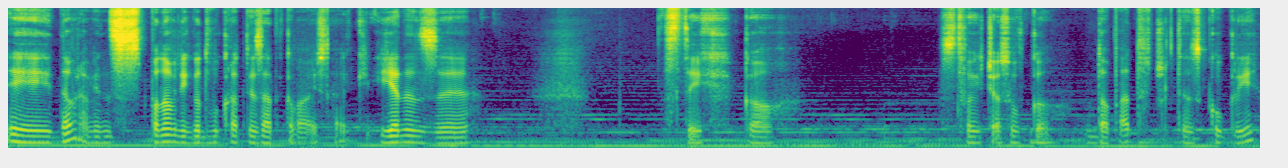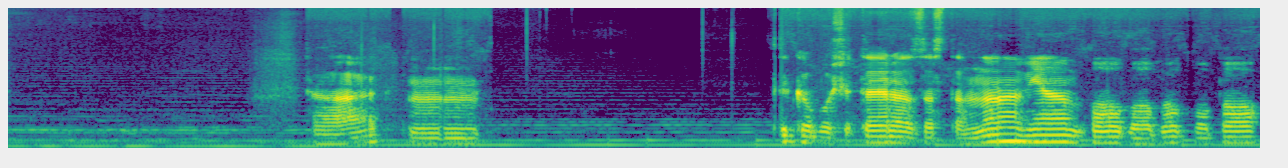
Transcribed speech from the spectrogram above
I dobra, więc ponownie go dwukrotnie zaatakowałeś, tak? Jeden z z tych go z twoich ciosów go dopadł, czyli ten z Kukri. Tak. Mm. Tylko bo się teraz zastanawiam, bo, bo, bo, bo, bo.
